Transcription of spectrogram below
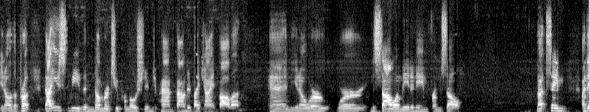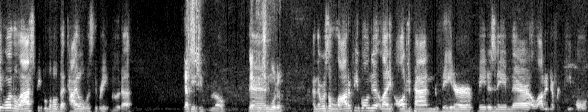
You know the pro that used to be the number two promotion in Japan, founded by Giant Baba, and you know where where Misawa made a name for himself. That same, I think one of the last people to hold that title was the Great Muta, Yes, yeah, and- and there was a lot of people in it, like All Japan. Vader made his name there. A lot of different people.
